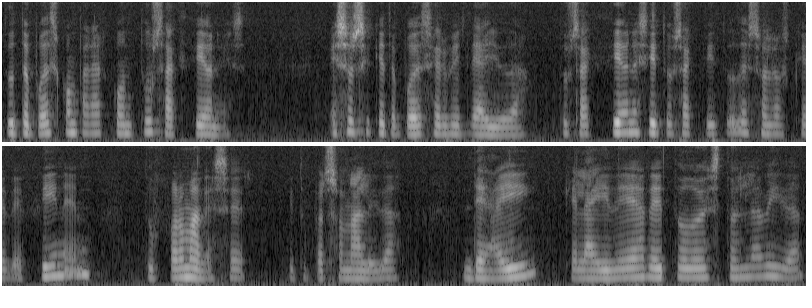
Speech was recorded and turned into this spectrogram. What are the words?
Tú te puedes comparar con tus acciones. Eso sí que te puede servir de ayuda. Tus acciones y tus actitudes son los que definen tu forma de ser tu personalidad. De ahí que la idea de todo esto en la vida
